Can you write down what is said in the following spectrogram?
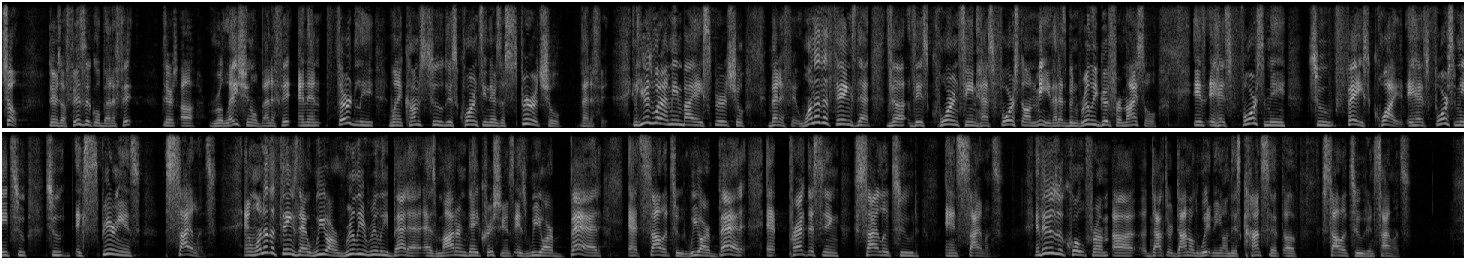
So there's a physical benefit, there's a relational benefit, and then thirdly, when it comes to this quarantine, there's a spiritual benefit. And here's what I mean by a spiritual benefit. One of the things that the, this quarantine has forced on me that has been really good for my soul is it has forced me to face quiet. It has forced me to, to experience silence. And one of the things that we are really, really bad at as modern day Christians is we are bad at solitude. We are bad at practicing solitude and silence. And this is a quote from uh, Dr. Donald Whitney on this concept of solitude and silence.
